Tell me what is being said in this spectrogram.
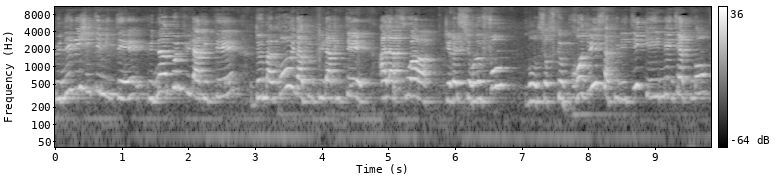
une illégitimité, une impopularité de Macron, une impopularité à la fois, je dirais, sur le fond, bon, sur ce que produit sa politique, et immédiatement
